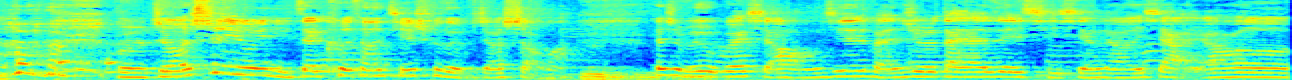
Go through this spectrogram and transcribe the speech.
不是，主要是因为你在客舱接触的比较少嘛。嗯但是没有关系啊，我们今天反正就是大家在一起闲聊一下，然后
